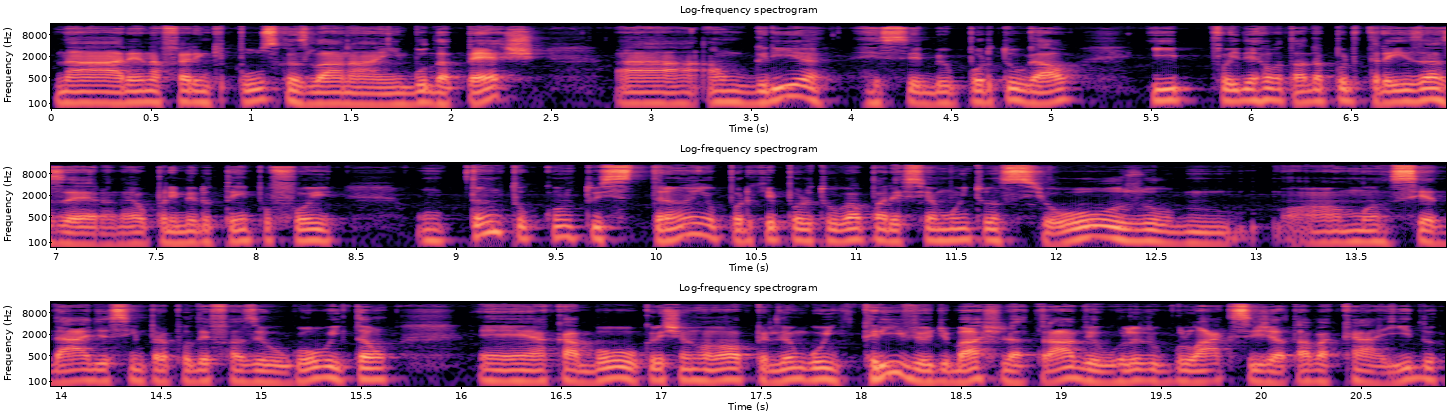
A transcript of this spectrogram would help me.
Na Arena Ferenc Puskas lá na, em Budapeste, a, Hungria recebeu Portugal e foi derrotada por 3 a 0. Né? O primeiro tempo foi um tanto quanto estranho, porque Portugal parecia muito ansioso, uma ansiedade assim para poder fazer o gol. Então é, acabou o Cristiano Ronaldo perdeu um gol incrível debaixo da trave, o goleiro Gulaxi já estava caído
